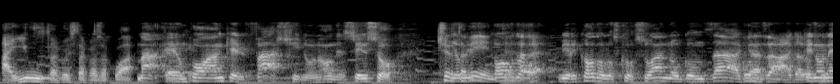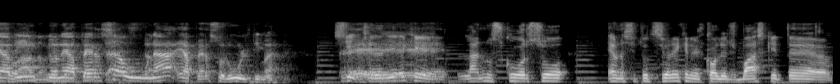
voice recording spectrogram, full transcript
aiuta questa cosa qua. Ma è un Perché- po' anche il fascino, no? Nel senso. Certamente. Mi, ricordo, Vabbè. mi ricordo lo scorso anno Gonzaga, Gonzaga, lo che non ne, ha scorso vin- anno mi non ne ha persa testa. una e ha perso l'ultima. Sì, c'è da Eh, dire che l'anno scorso è una situazione che nel college basket eh,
